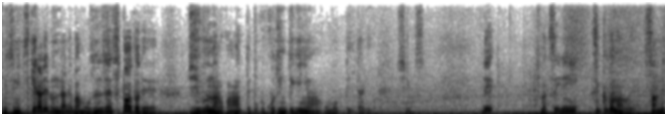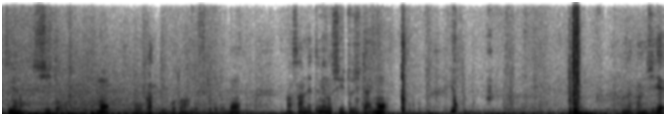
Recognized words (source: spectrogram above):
別につけられるんであればもう全然スパータで十分なのかなって僕個人的には思っていたりします。で、まあ、ついでにせっかくなので3列目のシートもどうかっていうことなんですけれども、まあ、3列目のシート自体も、よっこんな感じで、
